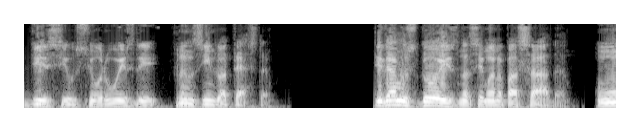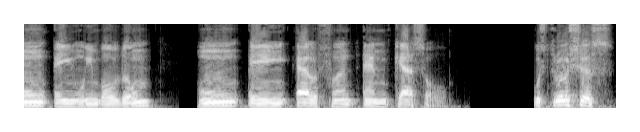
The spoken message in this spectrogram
disse o Sr. Weasley, franzindo a testa. Tivemos dois na semana passada. Um em Wimbledon, um em Elephant and Castle. Os trouxas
